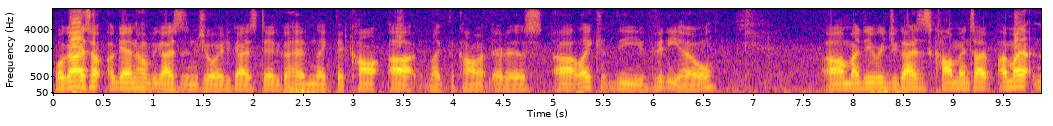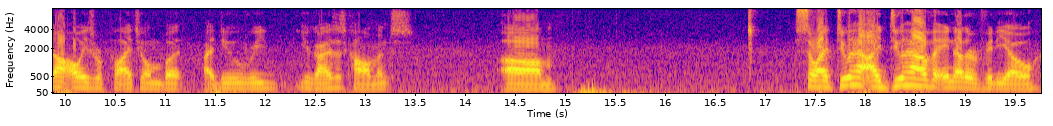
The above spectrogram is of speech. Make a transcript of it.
Well, guys, again, hope you guys enjoy. If you guys did, go ahead and like the com uh, like the comment. There it is. Uh, like the video. Um, I do read you guys' comments. I, I might not always reply to them, but I do read you guys' comments. Um, so I do have I do have another video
